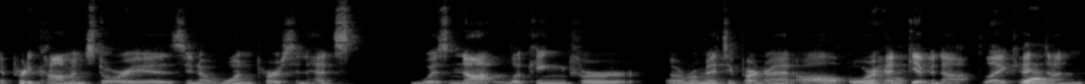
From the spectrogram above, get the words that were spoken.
a pretty common story is, you know, one person had, was not looking for a Mhm. romantic partner at all or had given up, like had Yeah, done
